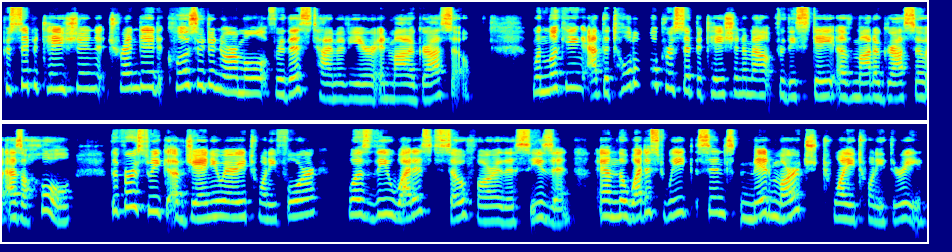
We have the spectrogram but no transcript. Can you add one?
precipitation trended closer to normal for this time of year in Mato Grosso. When looking at the total precipitation amount for the state of Mato Grosso as a whole, the first week of January 24 was the wettest so far this season and the wettest week since mid March 2023.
